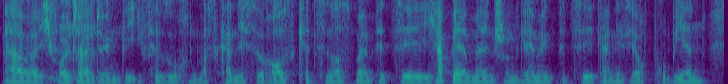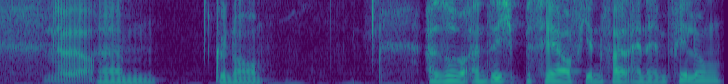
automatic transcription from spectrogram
Aber ich wollte halt irgendwie versuchen, was kann ich so rauskitzeln aus meinem PC. Ich habe ja immerhin schon Gaming-PC, kann ich sie auch probieren. Ja, ja. Ähm, genau. Also an sich bisher auf jeden Fall eine Empfehlung.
